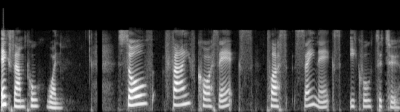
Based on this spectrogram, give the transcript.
Example 1. Solve 5 cos x plus sin x equal to 2,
